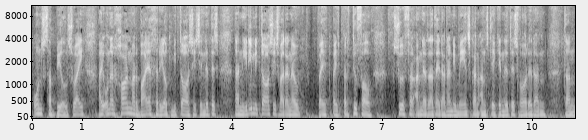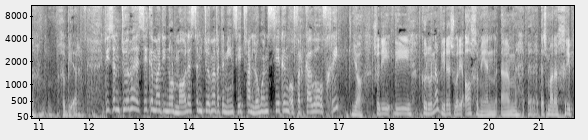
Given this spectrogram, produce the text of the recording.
onstabiel. So hy hy ondergaan maar baie gereeld mutasies en dit is dan hierdie mutasies wat dan nou by by per toeval so verander dat hy dan nou die mens kan aansteek en dit is waar dit dan dan gebeur. Die simptome is seker maar die normale simptome wat 'n mens het van longontsteking of verkoue of griep. Ja, so die die coronavirus oor die algemeen ehm um, is maar 'n griep,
